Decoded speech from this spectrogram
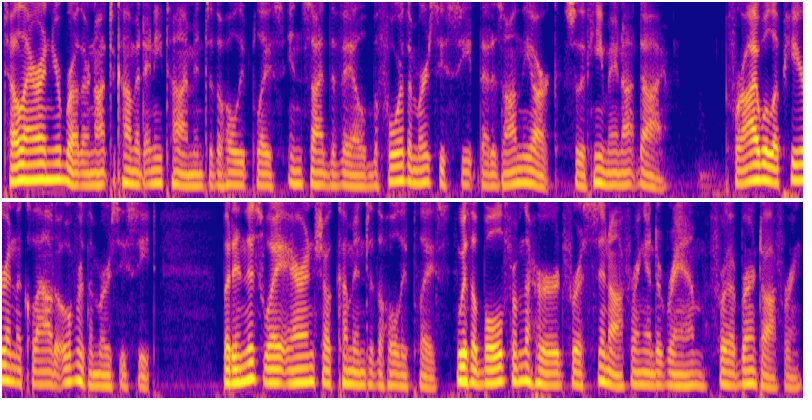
Tell Aaron your brother not to come at any time into the holy place inside the veil before the mercy seat that is on the ark, so that he may not die. For I will appear in the cloud over the mercy seat. But in this way Aaron shall come into the holy place, with a bull from the herd for a sin offering and a ram for a burnt offering.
